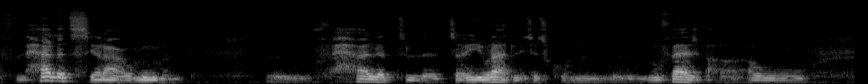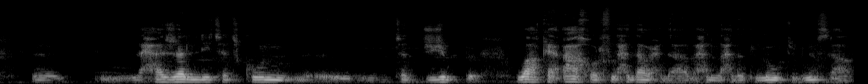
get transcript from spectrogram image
في حالة الصراع عموما في حالة التغيرات اللي تتكون مفاجئة أو الحاجة اللي تتكون تتجيب واقع آخر في لحظة واحدة بحال لحظة الموت بنفسها.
